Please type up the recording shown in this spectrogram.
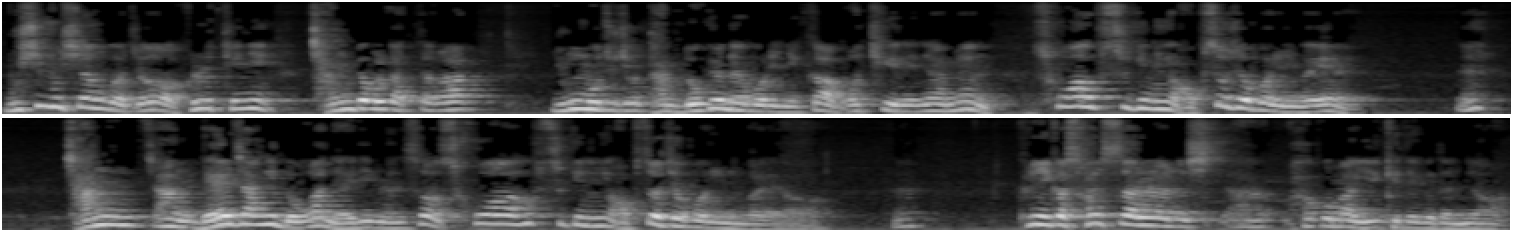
무시무시한 거죠. 글루텐이 장벽을 갖다가 육모 조직을 다 녹여내 버리니까 어떻게 되냐면 소화 흡수 기능이 없어져 버리는 거예요. 예? 장, 장, 내장이 녹아내리면서 소화 흡수 기능이 없어져 버리는 거예요. 예? 그러니까 설사를 시- 하고 막 이렇게 되거든요.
